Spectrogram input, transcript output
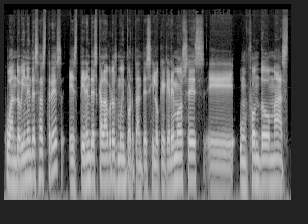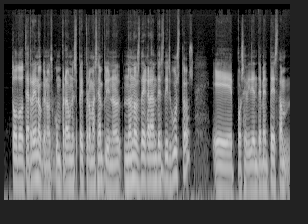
cuando vienen desastres, es- tienen descalabros muy importantes. Si lo que queremos es eh, un fondo más todoterreno que nos cumpla un espectro más amplio y no, no nos dé grandes disgustos, eh, pues evidentemente estam-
